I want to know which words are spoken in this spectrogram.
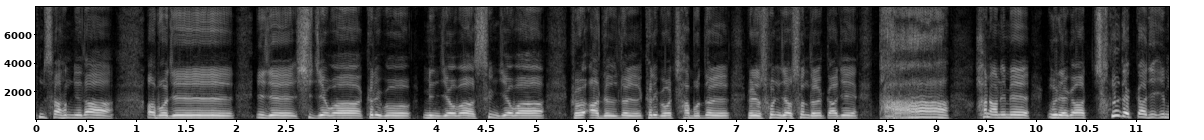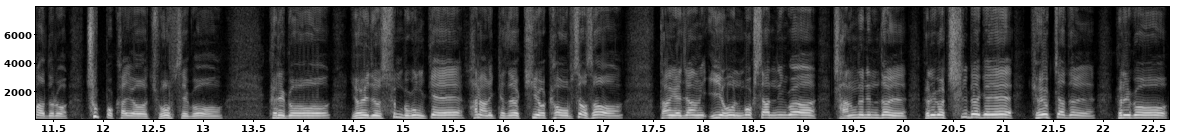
감사합니다. 아버지 이제 시제와 그리고 민재와 승재와 그 아들들 그리고 자부들 그리고 손자 손들까지 다 하나님의 은혜가 천대까지 임하도록 축복하여 주옵시고 그리고 여의도 순복음께 하나님께서 기억하옵소서 당회장 이호훈 목사님과 장로님들 그리고 700여 의 교육자들 그리고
